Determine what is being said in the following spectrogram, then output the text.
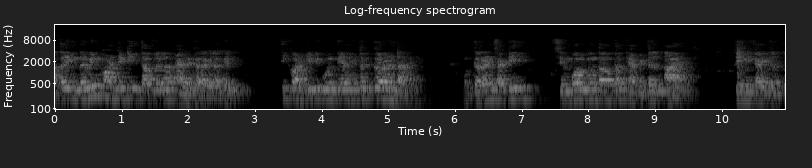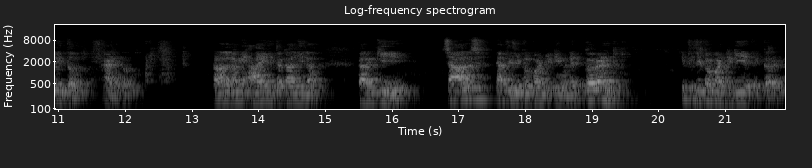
आता एक नवीन क्वांटिटी इथं आपल्याला ऍड करावी लागेल. ती क्वांटिटी कोणती आहे? तर करंट आहे. मग करंटसाठी सिम्बॉल कोणता होता? कॅपिटल आय ते मी काय करतो? इथं ऍड करतो. कळालं का? मी आय इथं का लिहिला? कारण की चार्ज ह्या फिजिकल क्वांटिटीमध्ये करंट ही फिजिकल क्वांटिटी येते करंट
